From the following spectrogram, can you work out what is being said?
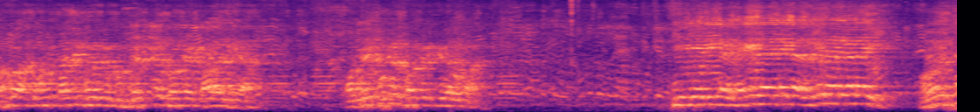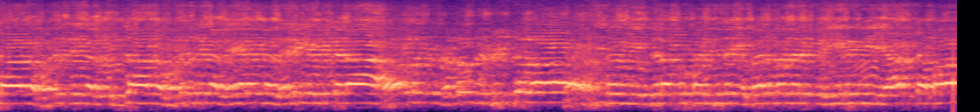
அப்போ அந்த ஒரு தனி பெண்கள் பக்கம் காலையா? பெண்கள் பக்கம் சீரியர்கள் கைதட்டுகள் வீரர்களை உற்சாகப்படுத்துங்கள் உற்சாகப்படுத்துங்கள் நேரங்கள் நெருங்கி கடந்து விட்டதா? சிறப்பு பரிசினை பெறுவதற்கு இறுதி ஆட்டமா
